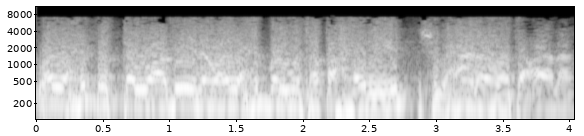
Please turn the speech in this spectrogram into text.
ويحب التوابين ويحب المتطهرين سبحانه وتعالى.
